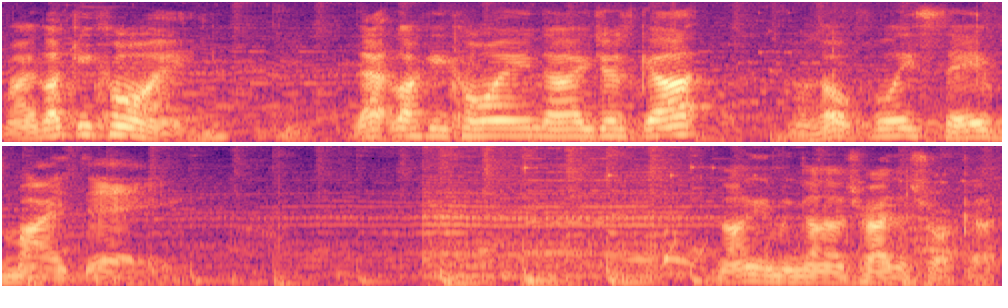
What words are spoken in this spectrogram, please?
My lucky coin. That lucky coin I just got will hopefully save my day. Not even gonna try the shortcut.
